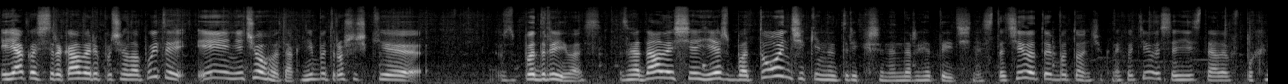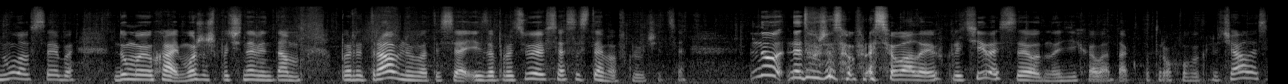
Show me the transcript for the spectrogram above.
І якось рекавері почала пити, і нічого так, ніби трошечки збодрилась. Згадали ще є ж батончики нутрікшен енергетичні. Сточила той батончик, не хотілося їсти, але впихнула в себе. Думаю, хай, може ж почне він там перетравлюватися і запрацює вся система, включиться. Ну, не дуже запрацювала і включилась, все одно їхала так, потроху виключалась.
